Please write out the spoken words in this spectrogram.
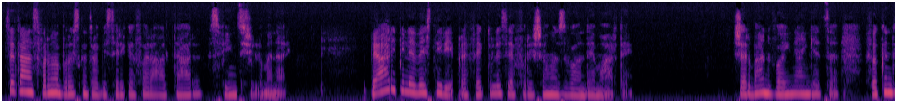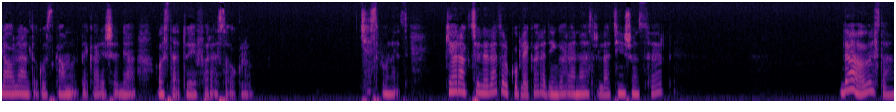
se transformă brusc într-o biserică fără altar, sfinți și lumânări. Pe aripile vestirii prefectului se furișă un zvon de moarte. Șerban voinea îngheță, făcând la oaltă cu scaunul pe care ședea o statuie fără soclu. Ce spuneți? Chiar acceleratul cu plecarea din gara noastră la 5 și un sfert?" Da, ăsta.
